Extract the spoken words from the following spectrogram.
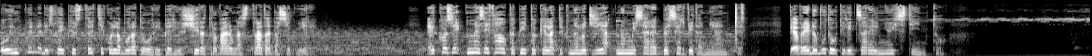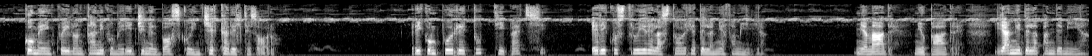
o in quella dei suoi più stretti collaboratori per riuscire a trovare una strada da seguire. E così mesi fa ho capito che la tecnologia non mi sarebbe servita a niente, che avrei dovuto utilizzare il mio istinto. Come in quei lontani pomeriggi nel bosco in cerca del tesoro. Ricomporre tutti i pezzi e ricostruire la storia della mia famiglia. Mia madre, mio padre, gli anni della pandemia,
